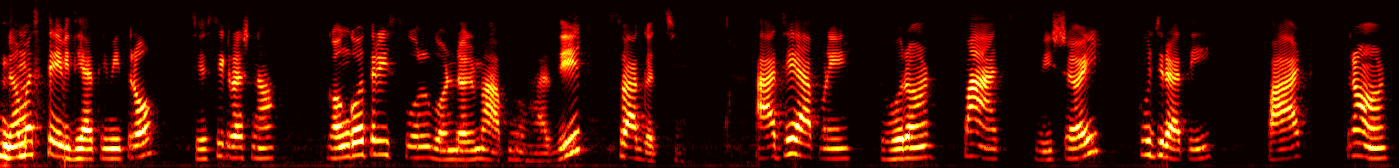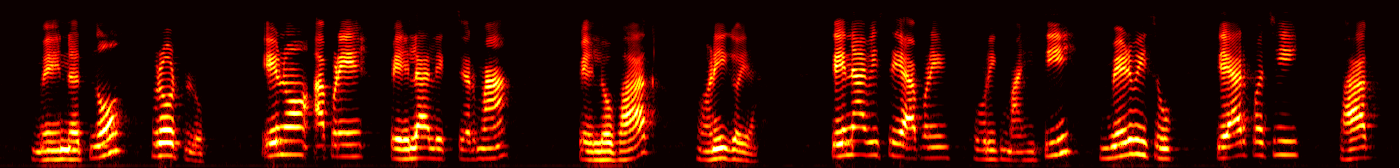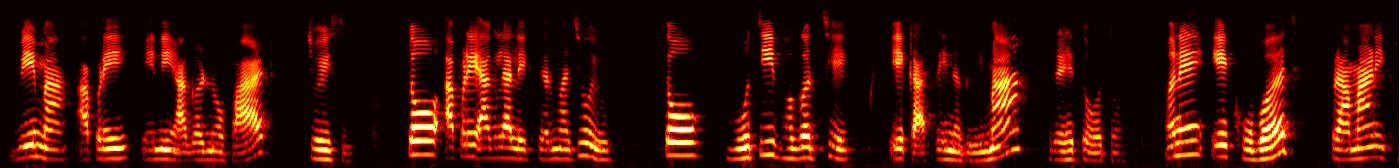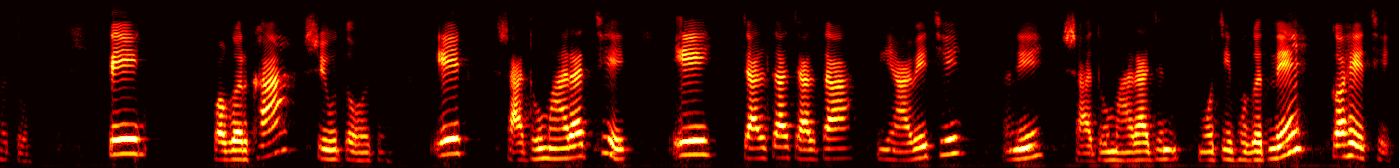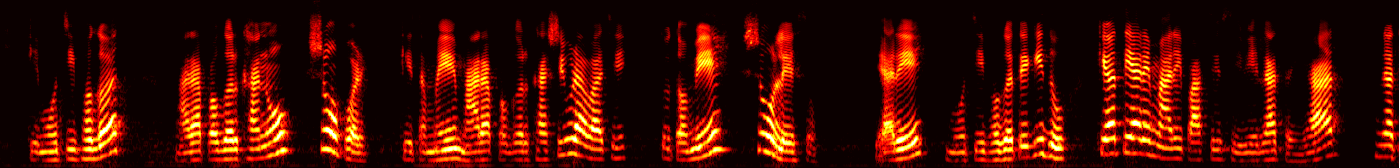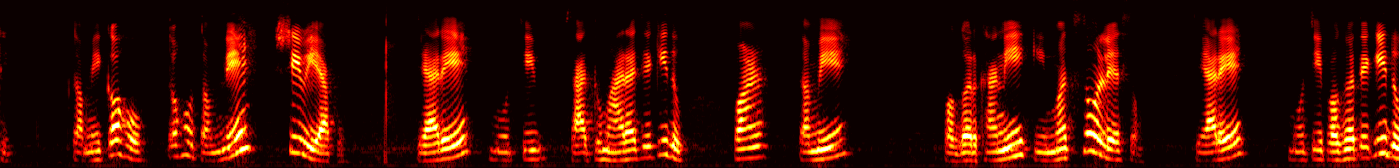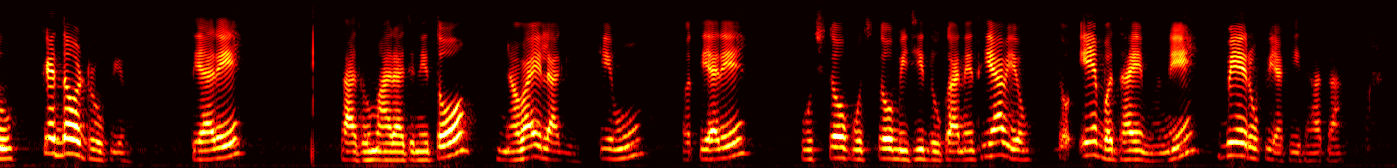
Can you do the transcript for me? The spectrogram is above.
નમસ્તે વિદ્યાર્થી મિત્રો. જય શ્રી કૃષ્ણ. ગંગોત્રી સ્કૂલ ગોંડલમાં આપનું હાર્દિક સ્વાગત છે. આજે આપણે ધોરણ પાંચ વિષય ગુજરાતી, પાઠ ત્રણ, મહેનતનો રોટલો. એનો આપણે પહેલા લેક્ચરમાં પહેલો ભાગ ભણી ગયા. તેના વિશે આપણે થોડીક માહિતી મેળવીશું. ત્યાર પછી ભાગ બેમાં આપણે એની આગળનો પાઠ જોઈશું. તો આપણે આગલા લેક્ચરમાં જોયું, તો મોચી ભગત છે એ કાશી નગરીમાં રહેતો હતો અને એ ખૂબ જ પ્રામાણિક હતો. તે પગરખા સીવતો હતો. એક સાધુ મહારાજ છે એ ચાલતા ચાલતા ત્યાં આવે છે અને સાધુ મહારાજ મોચી ભગતને કહે છે કે, મોચી ભગત મારા પગરખાનું શું પડે? કે તમે મારા પગરખા શિવડાવવા છે, તો તમે શું લેશો? ત્યારે મોચી ભગતે કીધું કે અત્યારે મારી પાસે સીવેલા તૈયાર નથી. તમે કહો, તો હું તમને સીવી આપું. ત્યારે મોચી સાધુ મહારાજે કીધું, પણ તમે પગરખાની કિંમત શું લેશો? ત્યારે મોચી ભગતે કીધું કે દોઢ રૂપિયો. ત્યારે સાધુ મહારાજને તો નવાઈ લાગી કે હું અત્યારે પૂછતો પૂછતો બીજી દુકાનેથી આવ્યો. તો એ બધાએ મને બે રૂપિયા કીધા હતા.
